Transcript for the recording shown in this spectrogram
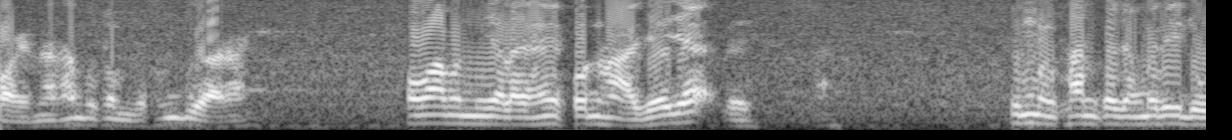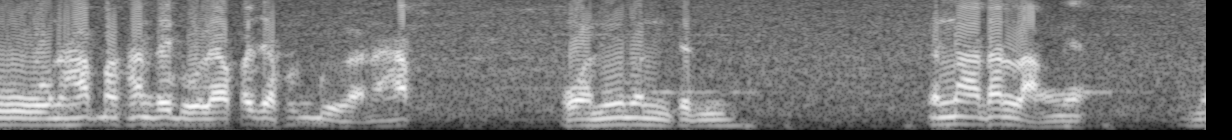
บ่อยๆนะท่านผู้ชมอย่าเพิ่งเบื่อนะเพราะว่ามันมีอะไรให้ค้นหาเยอะแยะเลยซึ่งบางท่านก็ยังไม่ได้ดูนะครับบางท่านได้ดูแล้วก็จะเพิ่งเบื่อนะครับวันนี้มันเป็นด้านหน้าด้านหลังเนี่ยทำไม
